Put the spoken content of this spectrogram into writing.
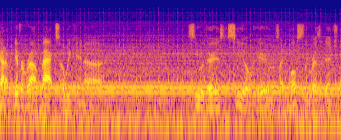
Kind of a different route back so we can uh, see what there is to see over here. It looks like mostly residential.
